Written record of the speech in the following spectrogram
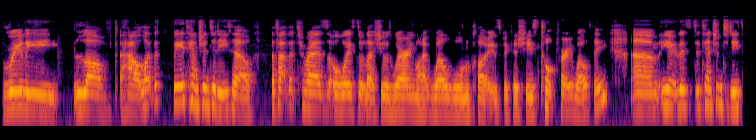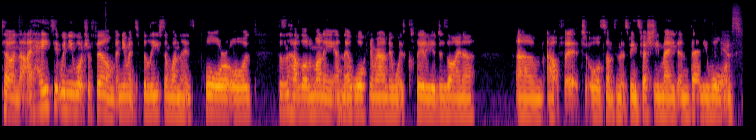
really loved how like the, the attention to detail. The fact that Therese always looked like she was wearing like well worn clothes because she's not very wealthy. Um, you know, there's attention to detail in that. I hate it when you watch a film and you're meant to believe someone that is poor or doesn't have a lot of money and they're walking around in what is clearly a designer um, outfit or something that's been specially made and barely worn. Yes.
